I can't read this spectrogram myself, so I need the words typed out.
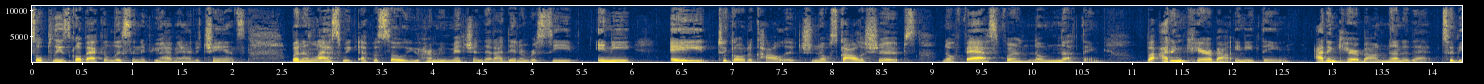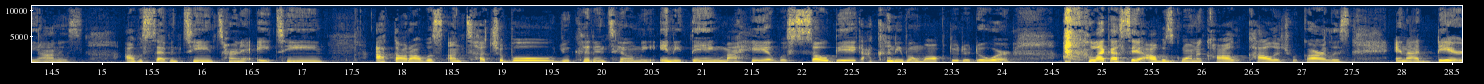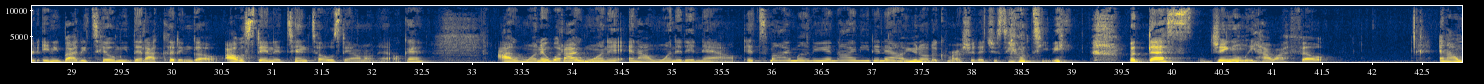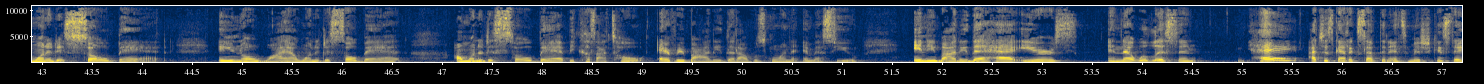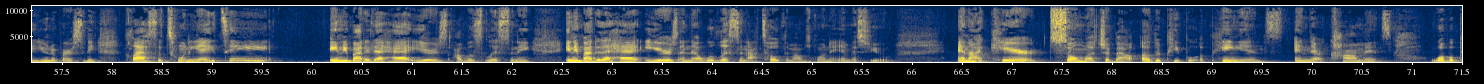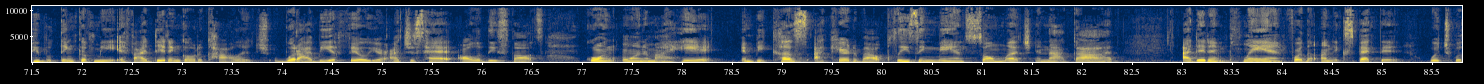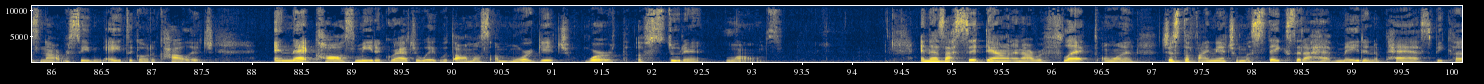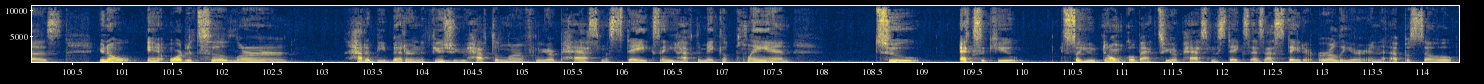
So please go back and listen if you haven't had a chance. But in last week's episode, you heard me mention that I didn't receive any aid to go to college no scholarships, no FAFSA, no nothing. But I didn't care about anything. I didn't care about none of that, to be honest. I was 17, turning 18. I thought I was untouchable. You couldn't tell me anything. My head was so big, I couldn't even walk through the door. like I said, I was going to college regardless, and I dared anybody tell me that I couldn't go. I was standing 10 toes down on that, okay? I wanted what I wanted and I wanted it now. It's my money and I need it now. You know the commercial that you see on TV. but that's genuinely how I felt. And I wanted it so bad. And you know why I wanted it so bad? I wanted it so bad because I told everybody that I was going to MSU. Anybody that had ears and that would listen, hey, I just got accepted into Michigan State University, class of 2018. Anybody that had ears, I was listening. Anybody that had ears and that would listen, I told them I was going to MSU. And I cared so much about other people's opinions and their comments what would people think of me if I didn't go to college? Would I be a failure? I just had all of these thoughts going on in my head. And because I cared about pleasing man so much and not God, I didn't plan for the unexpected, which was not receiving aid to go to college. And that caused me to graduate with almost a mortgage worth of student loans. And as I sit down and I reflect on just the financial mistakes that I have made in the past, because you know, in order to learn how to be better in the future, you have to learn from your past mistakes and you have to make a plan to execute so you don't go back to your past mistakes as I stated earlier in the episode.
